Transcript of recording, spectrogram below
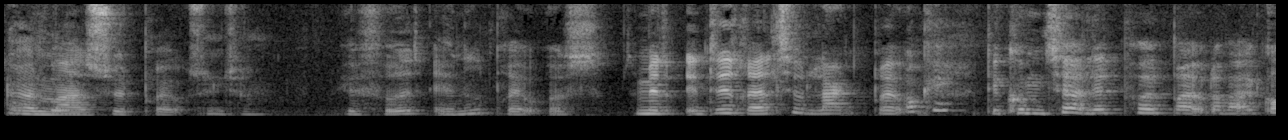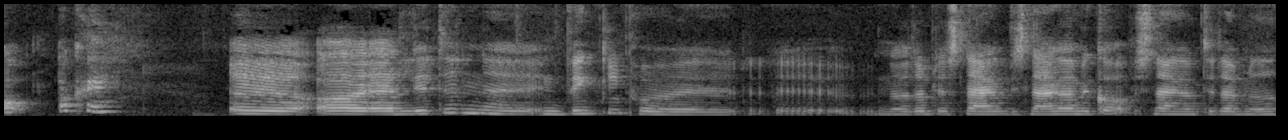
Det var et meget sødt brev, synes jeg. Vi har fået et andet brev også. Men det er et relativt langt brev. Okay. Det kommenterer lidt på et brev, der var i går. Okay. Øh, og er lidt en, øh, en vinkel på øh, øh, noget, der bliver snakket. Vi snakkede om i går, vi snakkede om det der med,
